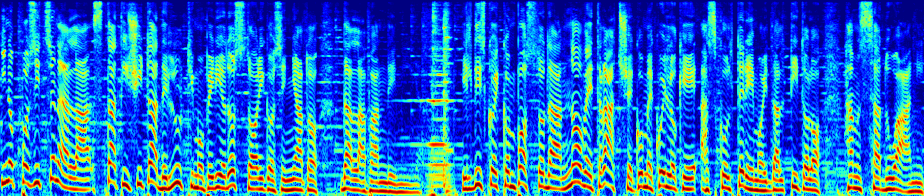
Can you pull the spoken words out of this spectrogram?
in opposizione alla staticità dell'ultimo periodo storico segnato dalla pandemia. Il disco è composto da nove tracce come quello che ascolteremo e dal titolo Hamsaduani,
